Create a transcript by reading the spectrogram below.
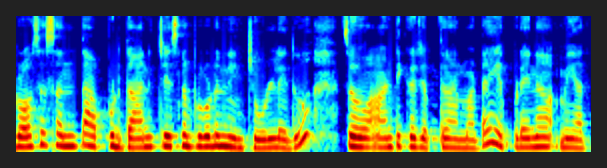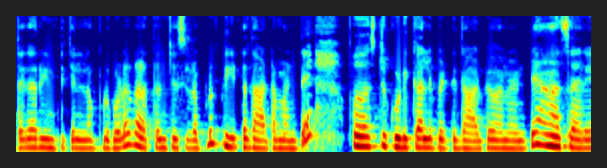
ప్రాసెస్ అంతా అప్పుడు దానికి చేసినప్పుడు కూడా నేను చూడలేదు. సో ఆంటీ ఇక్కడ చెప్తున్నాను అనమాట ఎప్పుడైనా మీ అత్తగారు ఇంటికి వెళ్ళినప్పుడు కూడా వ్రతం చేసేటప్పుడు పీట దాటమంటే ఫస్ట్ కుడికాలు పెట్టి దాటు అని అంటే సరే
